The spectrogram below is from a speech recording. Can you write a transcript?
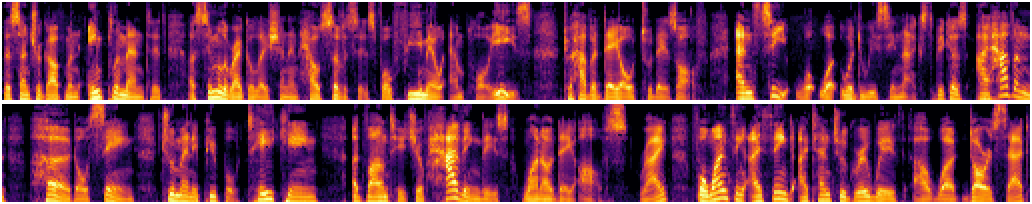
the central government implemented a similar regulation in health services for female employees to have a day or two days off. And see what, what, what do we see next? Because I haven't heard or seen too many people taking advantage of having these one or day offs, right? For one thing, I think I tend to agree with uh, what Doris said.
